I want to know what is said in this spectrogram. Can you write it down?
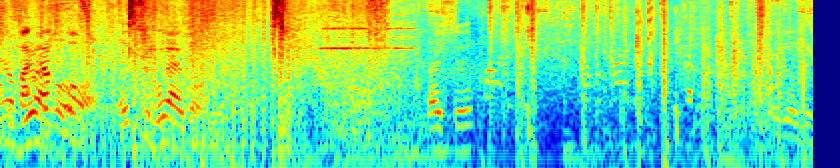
이거 뭐야 망갔고. 이거 엑시 뭐야 이거? 나이스. 여기 여기.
